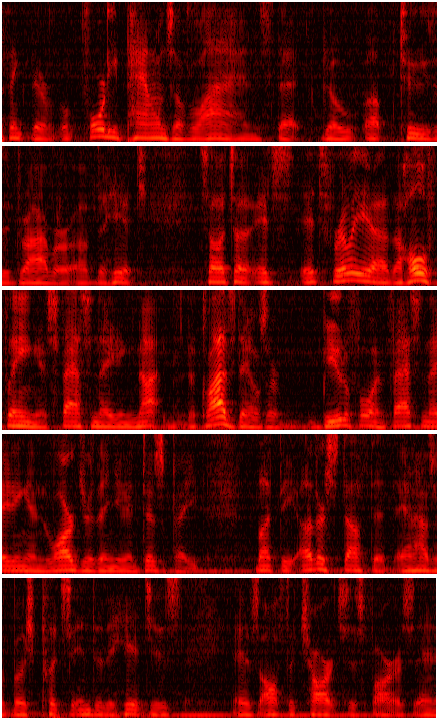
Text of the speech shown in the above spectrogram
think there are 40 pounds of lines that go up to the driver of the hitch. So it's a it's it's really uh the whole thing is fascinating. Not the Clydesdales are beautiful and fascinating and larger than you anticipate, but the other stuff that Anheuser Busch puts into the hitch is is off the charts as far as and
